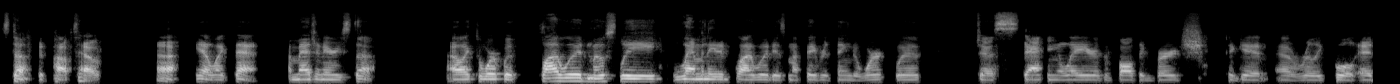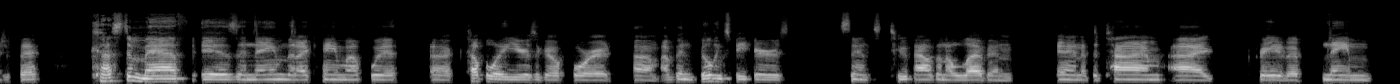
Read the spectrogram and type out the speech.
stuff that pops out. Ah, yeah, like that. Imaginary stuff. I like to work with plywood, mostly laminated plywood, is my favorite thing to work with. Just stacking layers of Baltic birch to get a really cool edge effect. Custom Math is a name that I came up with a couple of years ago for it. Um, I've been building speakers since 2011, and at the time I created a name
